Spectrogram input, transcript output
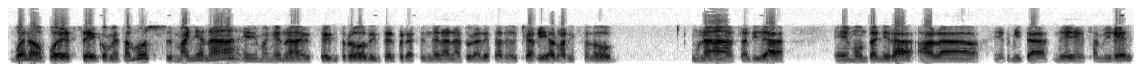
Bueno, pues eh, comenzamos mañana. Eh, mañana el Centro de Interpretación de la Naturaleza de Ochagui ha organizado una salida eh, montañera a la ermita de San Miguel,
